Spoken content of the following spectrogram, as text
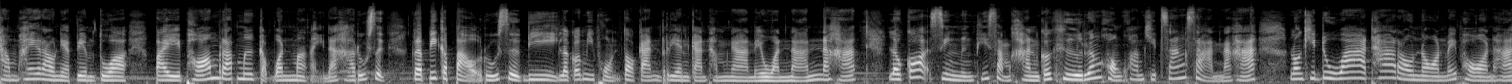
ทำให้เราเนี่ยเตรียมตัวไปพร้อมรับมือกับวันใหม่นะคะ รู้สึกกระปี้กระเป๋ารู้สึกดี แล้วก็มีผลต่อการเรียนการทำงานในวันนั้นนะคะ แล้วก็สิ่งหนึ่งที่สำคัญก็คือเรื่องของความคิดสร้างสารรค์นะคะ ลองคิดดูว่าถ้าเรานอนไม่พอนะคะ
